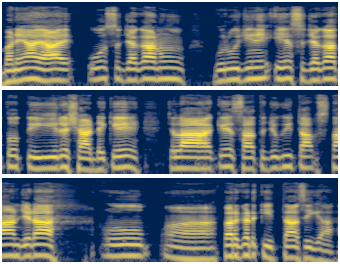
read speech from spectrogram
ਬਣਿਆ ਹੋਇਆ ਹੈ, ਉਸ ਜਗ੍ਹਾ ਨੂੰ ਗੁਰੂ ਜੀ ਨੇ ਇਸ ਜਗ੍ਹਾ ਤੋਂ ਤੀਰ ਛੱਡ ਕੇ ਚਲਾ ਕੇ ਸਤਜੁਗੀ ਤਪ ਸਥਾਨ ਜਿਹੜਾ ਉਹ ਪ੍ਰਗਟ ਕੀਤਾ ਸੀਗਾ।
